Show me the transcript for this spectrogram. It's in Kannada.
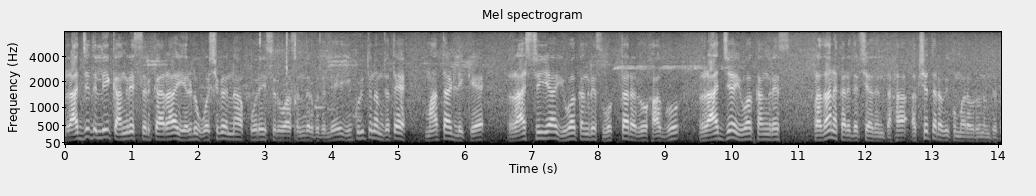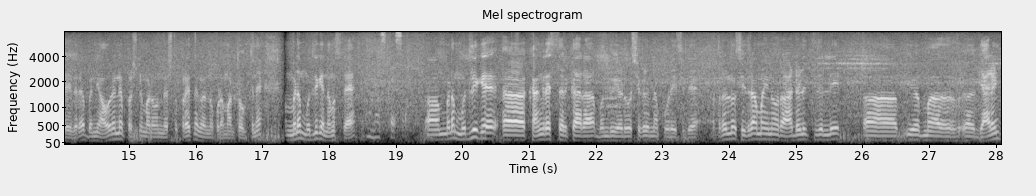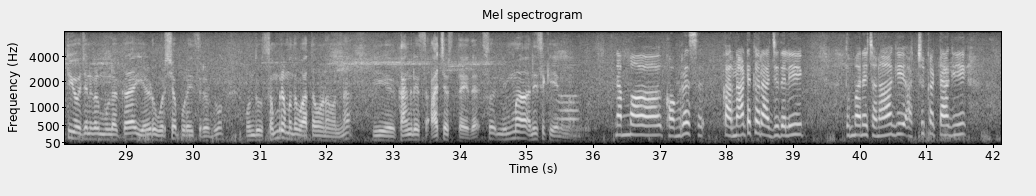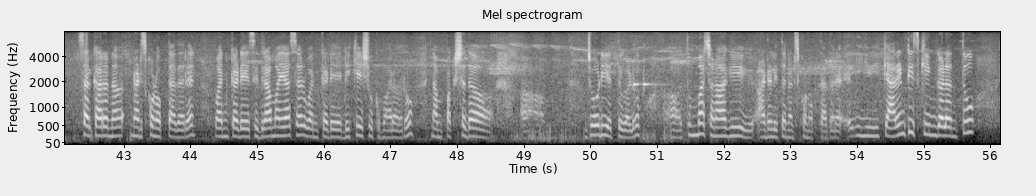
ರಾಜ್ಯದಲ್ಲಿ ಕಾಂಗ್ರೆಸ್ ಸರ್ಕಾರ ಎರಡು ವರ್ಷಗಳನ್ನು ಪೂರೈಸಿರುವ ಸಂದರ್ಭದಲ್ಲಿ ಈ ಕುರಿತು ನಮ್ಮ ಜೊತೆ ಮಾತಾಡಲಿಕ್ಕೆ ರಾಷ್ಟ್ರೀಯ ಯುವ ಕಾಂಗ್ರೆಸ್ ವಕ್ತಾರರು ಹಾಗೂ ರಾಜ್ಯ ಯುವ ಕಾಂಗ್ರೆಸ್ ಪ್ರಧಾನ ಕಾರ್ಯದರ್ಶಿಯಾದಂತಹ ಅಕ್ಷತ ರವಿಕುಮಾರ್ ಅವರು ನಮ್ಮ ಜೊತೆ ಇದ್ದಾರೆ. ಬನ್ನಿ ಅವರನ್ನೇ ಪ್ರಶ್ನೆ ಮಾಡೋ ಒಂದಷ್ಟು ಪ್ರಯತ್ನಗಳನ್ನು ಕೂಡ ಮಾಡ್ತಾ ಹೋಗ್ತೇನೆ. ಮೇಡಮ್ ಮೊದಲಿಗೆ ನಮಸ್ತೆ. ನಮಸ್ತೆ ಸರ್. ಮೇಡಮ್ ಮೊದಲಿಗೆ ಕಾಂಗ್ರೆಸ್ ಸರ್ಕಾರ ಬಂದು ಎರಡು ವರ್ಷಗಳನ್ನು ಪೂರೈಸಿದೆ. ಅದರಲ್ಲೂ ಸಿದ್ದರಾಮಯ್ಯನವರ ಆಡಳಿತದಲ್ಲಿ ಗ್ಯಾರಂಟಿ ಯೋಜನೆಗಳ ಮೂಲಕ ಎರಡು ವರ್ಷ ಪೂರೈಸಿರೋದು ಒಂದು ಸಂಭ್ರಮದ ವಾತಾವರಣವನ್ನು ಈ ಕಾಂಗ್ರೆಸ್ ಆಚರಿಸ್ತಾ ಇದೆ. ಸೊ ನಿಮ್ಮ ಅನಿಸಿಕೆ ಏನು ನಮ್ಮ ಕಾಂಗ್ರೆಸ್ ಕರ್ನಾಟಕ ರಾಜ್ಯದಲ್ಲಿ ತುಂಬಾ ಚೆನ್ನಾಗಿ ಅಚ್ಚುಕಟ್ಟಾಗಿ ಸರ್ಕಾರನ ನಡೆಸ್ಕೊಂಡು ಹೋಗ್ತಾ ಇದ್ದಾರೆ. ಒಂದು ಕಡೆ ಸಿದ್ದರಾಮಯ್ಯ ಸರ್, ಒಂದು ಕಡೆ ಡಿ ಕೆ ಶಿವಕುಮಾರ್ ಅವರು ನಮ್ಮ ಪಕ್ಷದ ಜೋಡಿ ಎತ್ತುಗಳು ತುಂಬ ಚೆನ್ನಾಗಿ ಆಡಳಿತ ನಡೆಸ್ಕೊಂಡು ಹೋಗ್ತಾ ಇದ್ದಾರೆ. ಈ ಗ್ಯಾರಂಟಿ ಸ್ಕೀಮ್ಗಳಂತೂ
